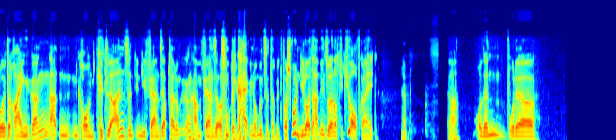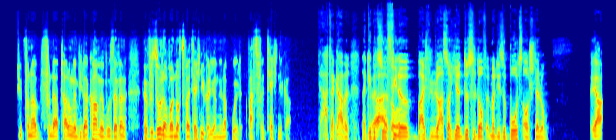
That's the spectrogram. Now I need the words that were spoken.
Leute reingegangen, hatten einen grauen Kittel an, sind in die Fernsehabteilung gegangen, haben Fernseher aus dem Regal genommen und sind damit verschwunden. Die Leute haben ihnen sogar noch die Tür aufgehalten. Ja. Ja. Und dann, wo der Typ von der, von der Abteilung dann wiederkam, ja, wo ist der Fernseher? Ja, wieso? Da waren noch zwei Techniker, die haben den abgeholt. Was für Techniker? Ja, da gab es, da gibt Ja, es so also- viele Beispiele. Du hast doch hier in Düsseldorf immer diese Bootsausstellung. Ja,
